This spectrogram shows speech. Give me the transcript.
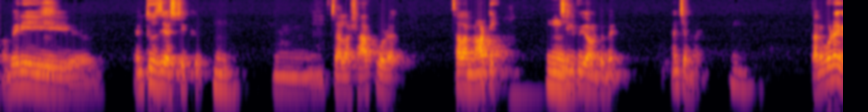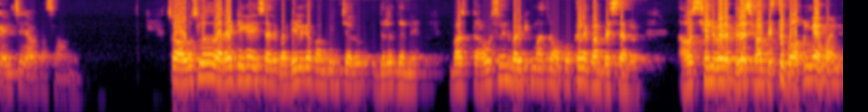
వెరీ ఎంతూజియాస్టిక్ చాలా షార్ప్ కూడా. చాలా నాటి చిలిపిగా ఉంటుంది మంచి అమ్మాయి తను కూడా గెలిచే అవకాశం ఉంది. సో హౌస్లో వెరైటీగా ఈసారి బడ్డీలుగా పంపించారు ఇద్దరిద్దరిని. బట్ హౌస్ నుండి బయటికి మాత్రం ఒక్కొక్కరిని పంపిస్తారు. హౌస్ నుండి కూడా ఇద్దరేసి పంపిస్తే బాగుండేమో అని.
